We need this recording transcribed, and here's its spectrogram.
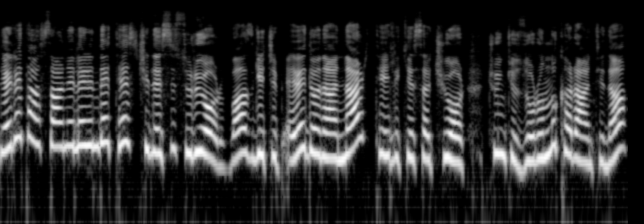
Devlet hastanelerinde test çilesi sürüyor. Vazgeçip eve dönenler tehlike saçıyor. Çünkü zorunlu karantina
